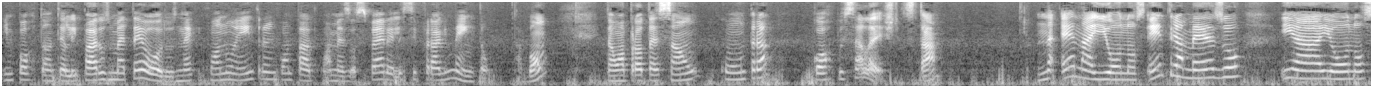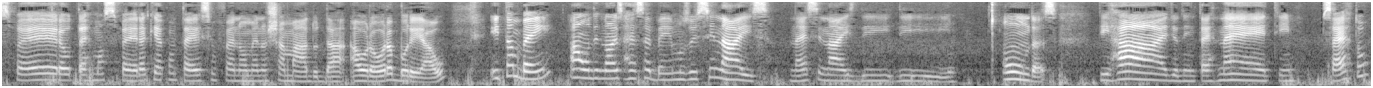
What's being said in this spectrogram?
importante ali para os meteoros, né? Que quando entram em contato com a mesosfera, eles se fragmentam, tá bom? Então, a proteção contra corpos celestes, tá? É na ionos, entre a meso e a ionosfera ou termosfera, que acontece um fenômeno chamado da aurora boreal, e também aonde nós recebemos os sinais, né? Sinais de, de ondas de rádio, de internet, certo?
